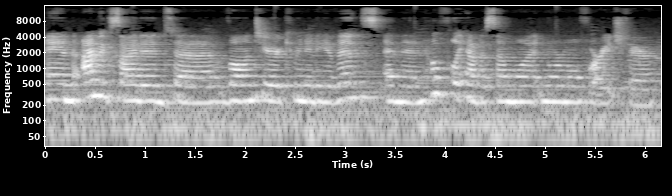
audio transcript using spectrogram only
And I'm excited to volunteer at community events and then hopefully have a somewhat normal 4-H fair.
